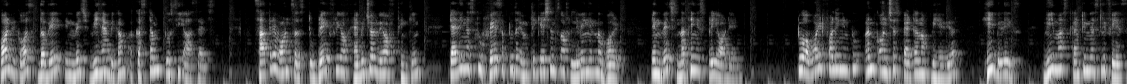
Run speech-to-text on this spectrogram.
or because the way in which we have become accustomed to see ourselves. Sartre wants us to break free of habitual way of thinking, telling us to face up to the implications of living in the world in which nothing is preordained. To avoid falling into unconscious pattern of behavior, he believes we must continuously face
